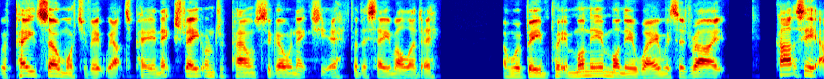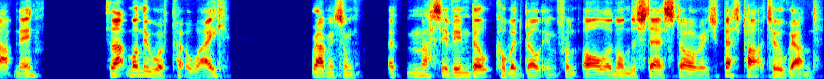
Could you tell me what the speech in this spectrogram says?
we've paid so much of it we had to pay an extra 800 pounds to go next year for the same holiday and we've been putting money and money away. And we said, right, can't see it happening. So that money we've put away, we're having some a massive inbuilt cupboard built in front hall and understairs storage. Best part of two grand.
